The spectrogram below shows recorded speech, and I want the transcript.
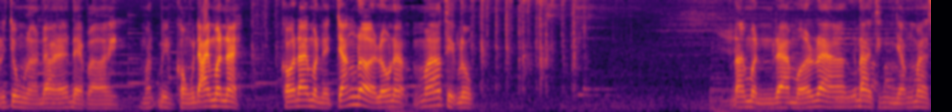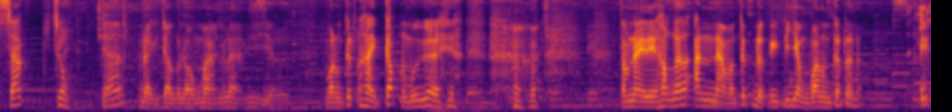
nói chung là đai đã đẹp rồi mắt bên còn cái diamond này. Còn cái diamond này trắng đời luôn nè má thiệt luôn. Diamond ra mở ra cái đai thì nhận ma sắc. Chô, chán. Đẩy cho cái lon cái là cái gì vậy? Vòng kích hai cấp là mới ghê. Tầm này thì không có anh nào mà kích được cái, cái dòng vòng kích đó, đó. ít.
